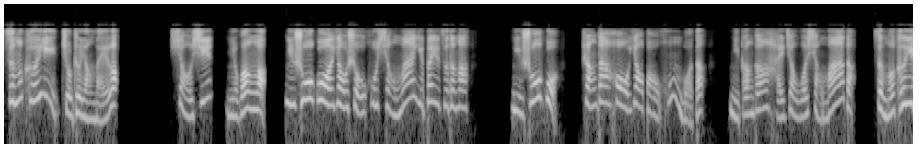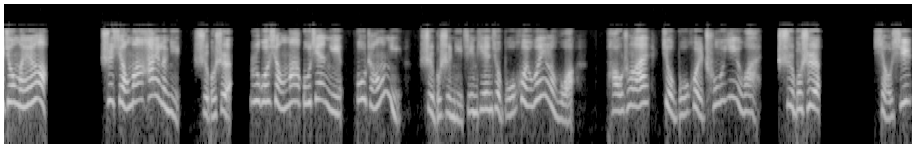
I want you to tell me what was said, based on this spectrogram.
怎么可以就这样没了？小新，你忘了你说过要守护小妈一辈子的呢？你说过长大后要保护我的。你刚刚还叫我小妈的，怎么可以就没了？是小妈害了你，是不是？如果小妈不见你不找你，是不是你今天就不会为了我跑出来，就不会出意外？是不是？小希，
